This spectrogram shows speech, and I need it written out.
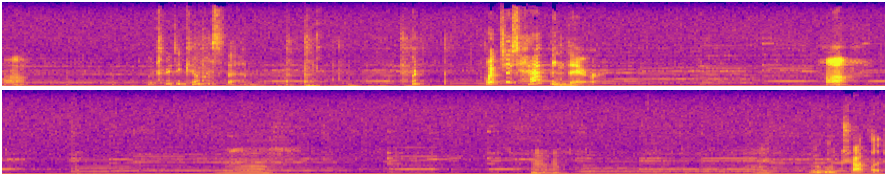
Huh. Who tried to kill us then? What? What just happened there? Huh. Uh, hmm. Ooh, chocolate.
